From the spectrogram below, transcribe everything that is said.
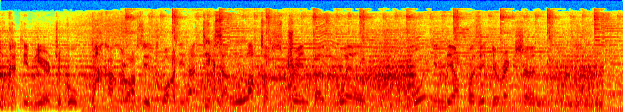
Look at him here to go back across his body. That takes a lot of strength as well. Going in the opposite direction.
